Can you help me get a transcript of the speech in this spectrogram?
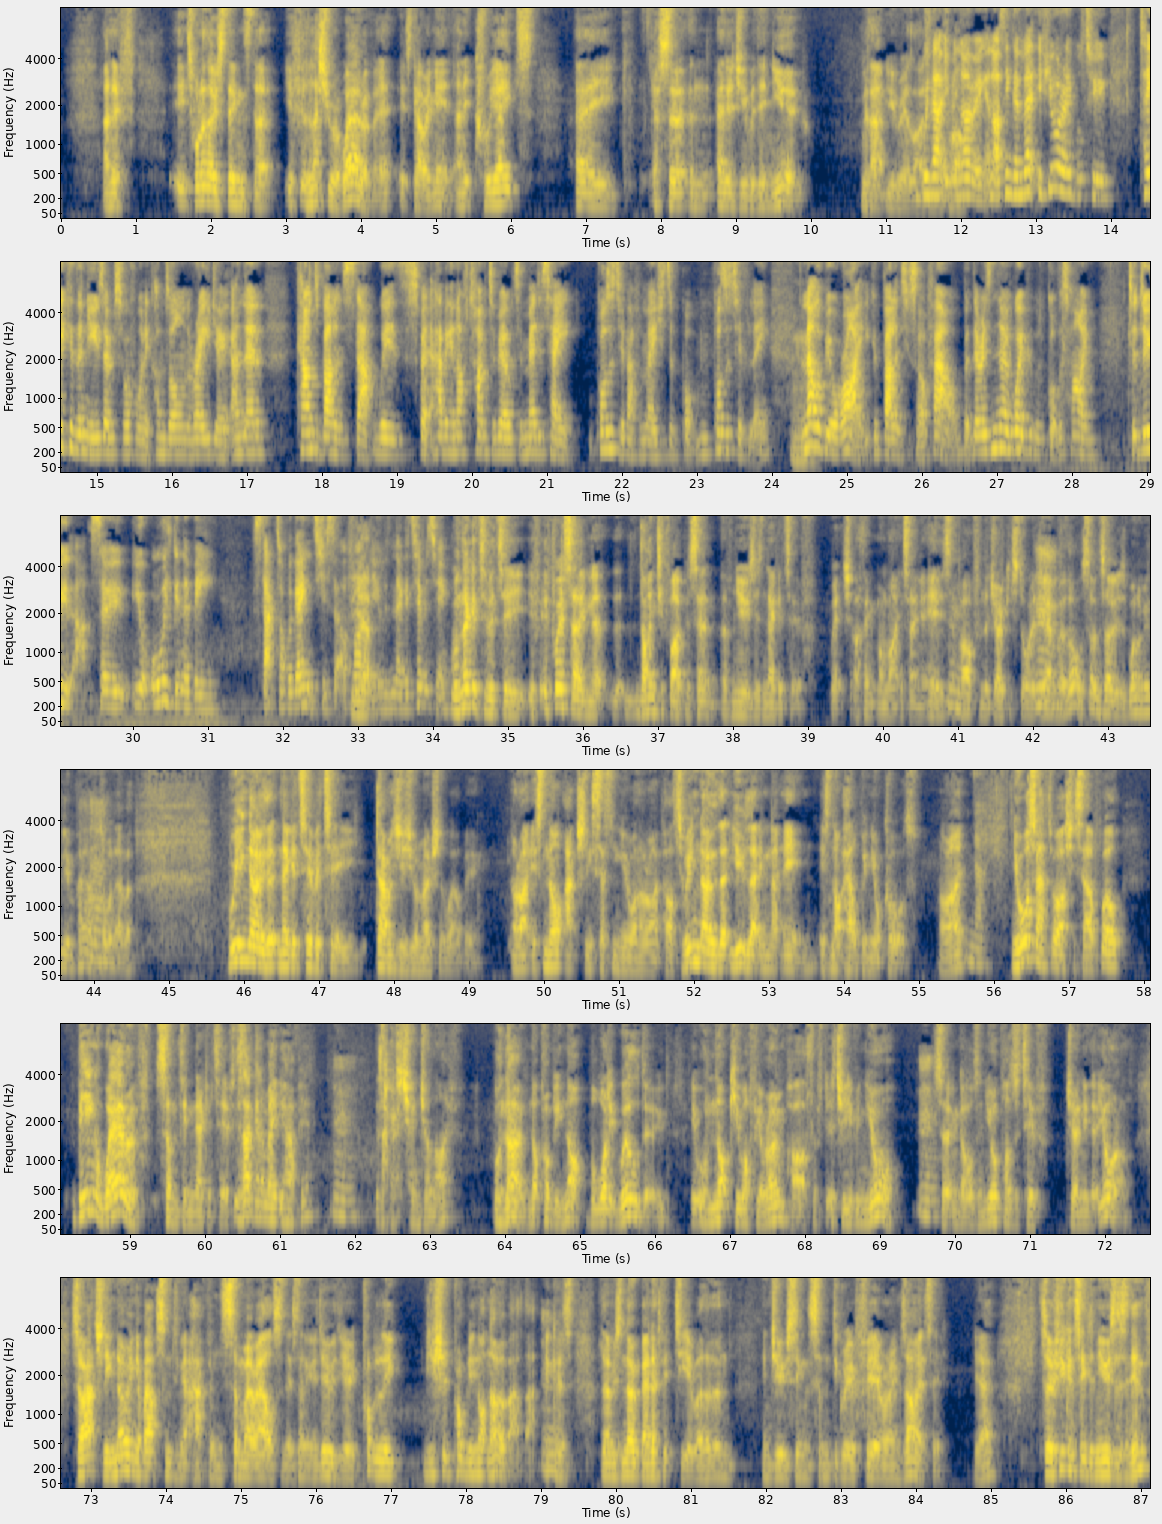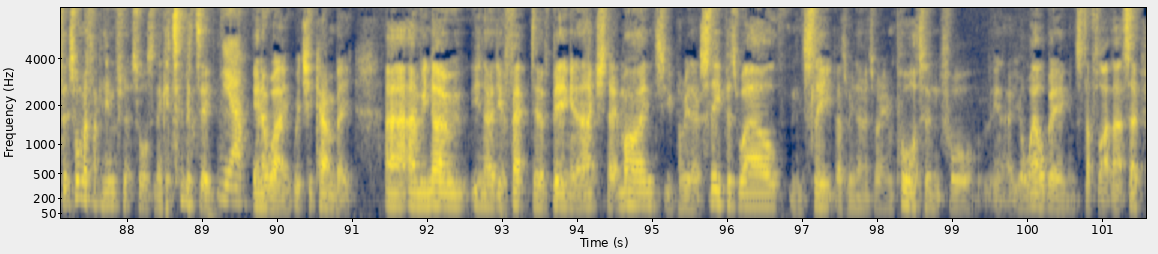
And if it's one of those things that if unless you're aware of it, it's going in and it creates a a certain energy within you without you realizing without even well. knowing. And I think if you are able to take in the news every so often when it comes on the radio and then counterbalance that with having enough time to be able to meditate positive affirmations and po- positively, Mm. then that would be all right. You could balance yourself out. But there is no way people have got the time to do that. So you're always going to be stacked up against yourself, aren't Yeah. you, with negativity? Well, negativity, if, if we're saying that 95% of news is negative, which I think I'm right in saying it is, mm. apart from the jokey story at the mm. end with, oh, so and so has won a million pounds or mm. whatever, we know that negativity damages your emotional well being. All right. It's not actually setting you on the right path. So we know that you letting that in is not helping your cause. All right. No. You also have to ask yourself, well, being aware of something negative, is that going to make you happier? Mm. Is that going to change your life? Well, no, not probably not. But what it will do, it will knock you off your own path of achieving your mm. certain goals and your positive journey that you're on. So actually knowing about something that happens somewhere else and it's nothing to do with you, probably you should probably not know about that because there is no benefit to you other than inducing some degree of fear or anxiety. Yeah. So if you can see the news as an infinite, it's almost like an infinite source of negativity Yeah. in a way, which it can be. Uh, and we know, you know, the effect of being in an anxious state of mind. You probably don't sleep as well. And sleep, as we know, is very important for, you know, your well-being and stuff like that. So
